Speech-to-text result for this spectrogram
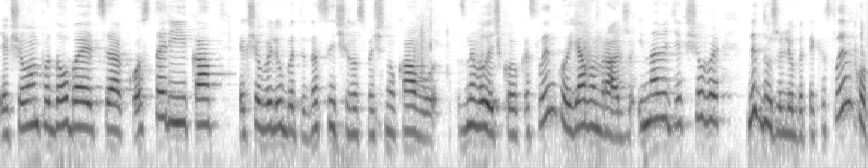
якщо вам подобається Коста-Ріка, якщо ви любите насичену смачну каву з невеличкою кислинкою, я вам раджу. І навіть якщо ви не дуже любите кислинку,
